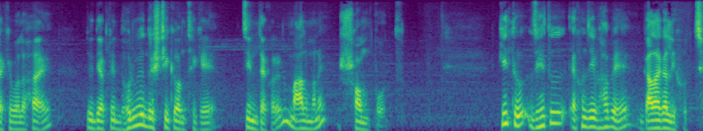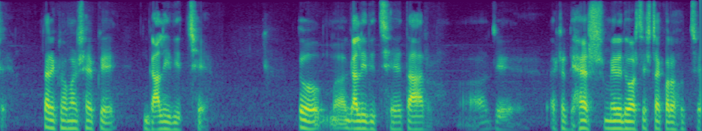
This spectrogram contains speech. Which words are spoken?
যাকে বলা হয়, যদি আপনি ধর্মীয় দৃষ্টিকোণ থেকে চিন্তা করেন, মাল মানে সম্পদ। কিন্তু যেহেতু এখন যেভাবে গালাগালি হচ্ছে, তারেক রহমান সাহেবকে গালি দিচ্ছে, তো গালি দিচ্ছে, তার যে একটা ঢ্যাস মেরে দেওয়ার চেষ্টা করা হচ্ছে,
